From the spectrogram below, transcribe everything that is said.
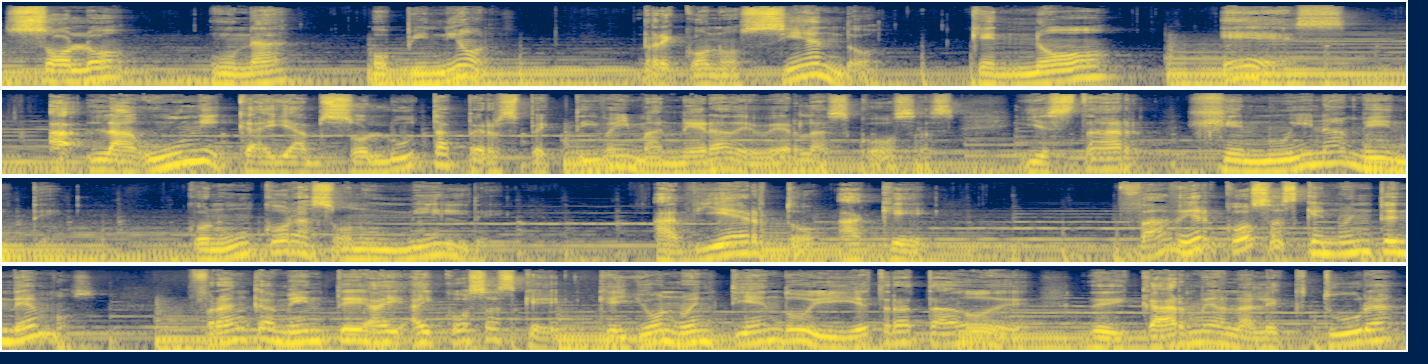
solo una opinión, reconociendo que no es la única y absoluta perspectiva y manera de ver las cosas y estar genuinamente con un corazón humilde, abierto a que va a haber cosas que no entendemos. Francamente hay, hay cosas que, que yo no entiendo y he tratado de dedicarme a la lectura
